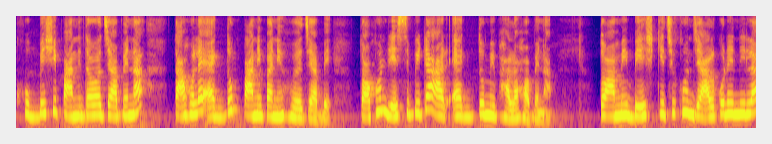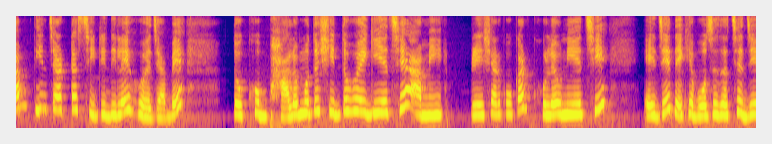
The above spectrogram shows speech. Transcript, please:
খুব বেশি পানি দেওয়া যাবে না। তাহলে একদম পানি পানি হয়ে যাবে। তখন রেসিপিটা আর একদমই ভালো হবে না। তো আমি বেশ কিছুক্ষণ জাল করে নিলাম। তিন চারটা সিটি দিলেই হয়ে যাবে। তো খুব ভালো মতো সিদ্ধ হয়ে গিয়েছে। আমি প্রেশার কুকার খুলেও নিয়েছি। এই যে দেখে বোঝা যাচ্ছে যে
